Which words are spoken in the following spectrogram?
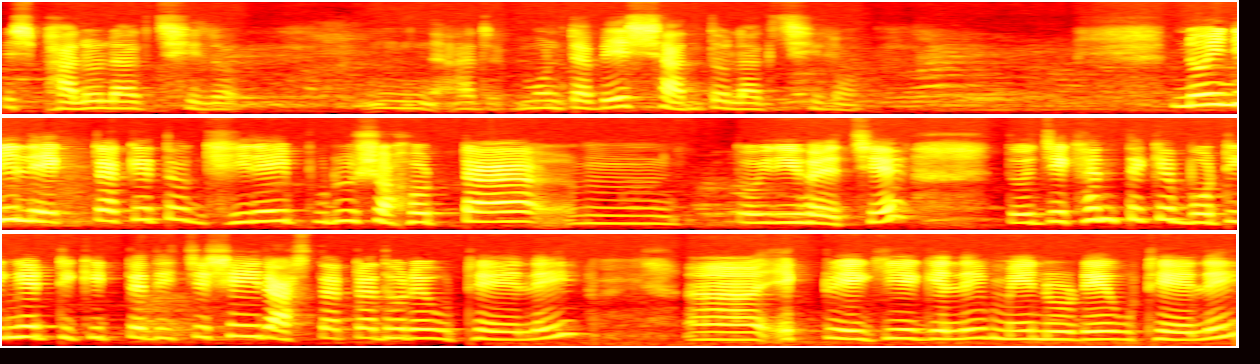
বেশ ভালো লাগছিল। আর মনটা বেশ শান্ত লাগছিল। নৈনি লেকটাকে তো ঘিরেই পুরো শহরটা তৈরি হয়েছে। তো যেখান থেকে বোটিংয়ের টিকিটটা দিচ্ছে, সেই রাস্তাটা ধরে উঠে এলেই একটু এগিয়ে গেলেই মেন রোডে উঠে এলেই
